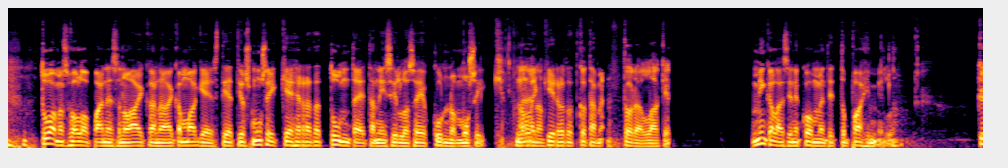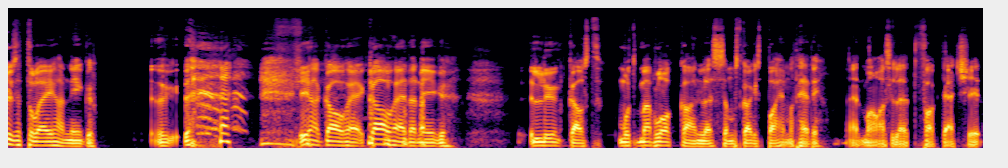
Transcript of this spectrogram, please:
Tuomas Holopainen sanoi aikana aika mageesti, että jos musiikki ei herätä tunteita, niin silloin se ei ole kunnon musiikki. Näin. Allekirjoitatko tämän? Todellakin. Minkälaisia ne kommentit on pahimmillaan? Kyllä se tulee ihan niinku, ihan kauhea, kauheata niinku lynkkausta, mutta mä blokkaan yleensä semmoista kaikista pahimmat heti. Et mä oon silleen, että fuck that shit.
